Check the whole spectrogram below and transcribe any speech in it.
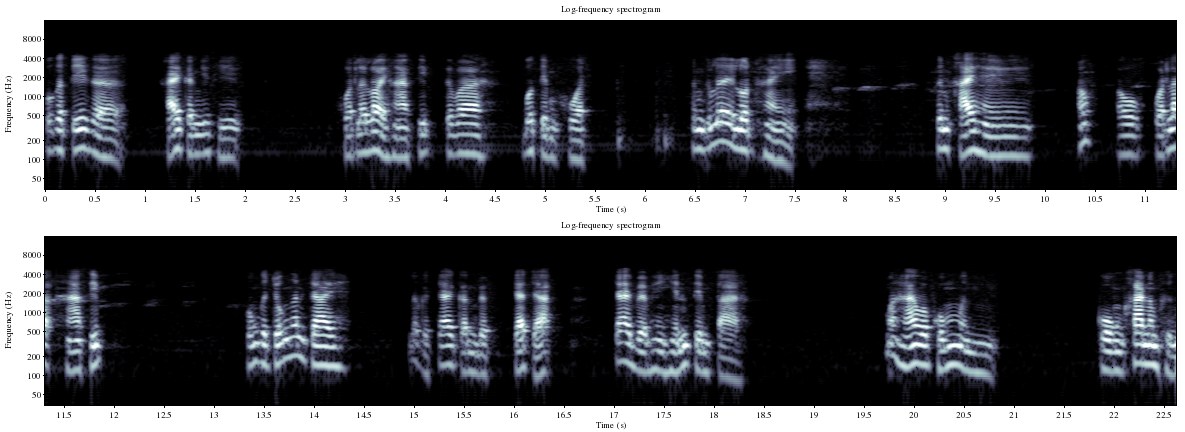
ปกติก็ขายกันอยู่ที่ขวดละร้อยห้าสิบแต่ว่าบ่เต็มขวดเพิ่นก็เลยลดให้เพิ่นขายให้เอาเอาขวดละห้าสิบผมก็จงเงินใจแล้วก็จ่ายกันแบบจะจะๆจ่ายแบบให้เห็นเต็มตามาหาว่าผมมัน โกงค่าน้ำผึ้ง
